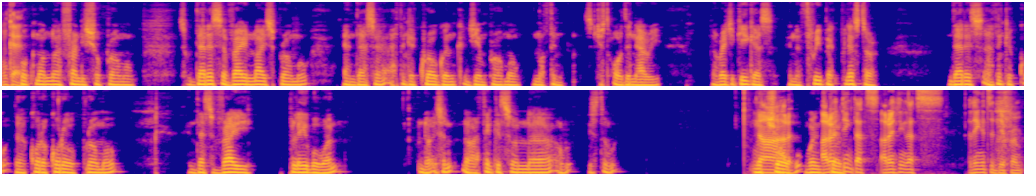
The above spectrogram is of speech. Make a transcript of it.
Okay. Pokemon uh, friendly shop promo. So that is a very nice promo. And there's a, I think a Croagunk gym promo. Nothing, it's just ordinary. A Regigigas in a three pack blister. That is, I think, a, the CoroCoro promo. And that's a very playable one. No, it's an, no, I think it's on, uh, it's the, no, sure I don't, I don't think that's, I don't think that's, I think it's a different.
